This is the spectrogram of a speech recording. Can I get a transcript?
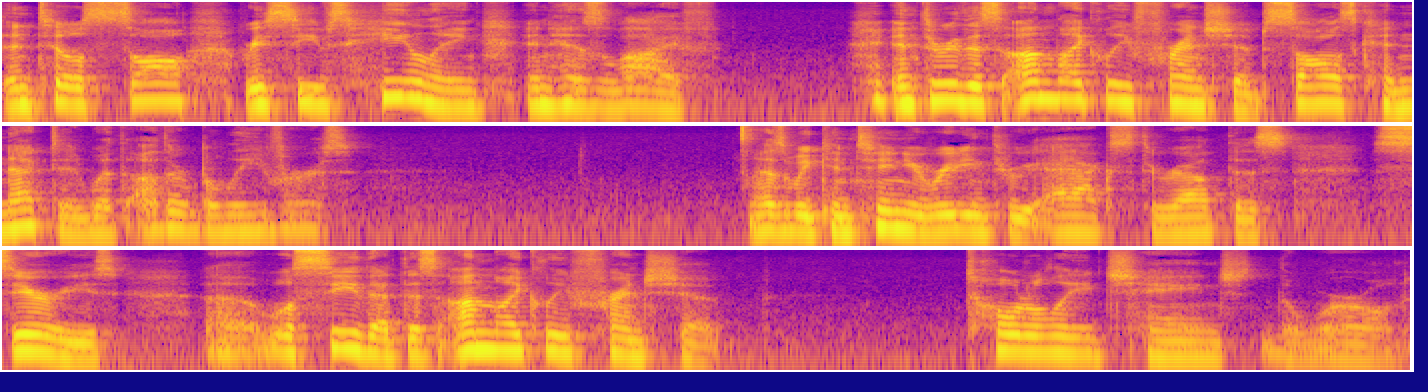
until Saul receives healing in his life. And through this unlikely friendship, Saul is connected with other believers. As we continue reading through Acts throughout this series, uh, we'll see that this unlikely friendship totally changed the world.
